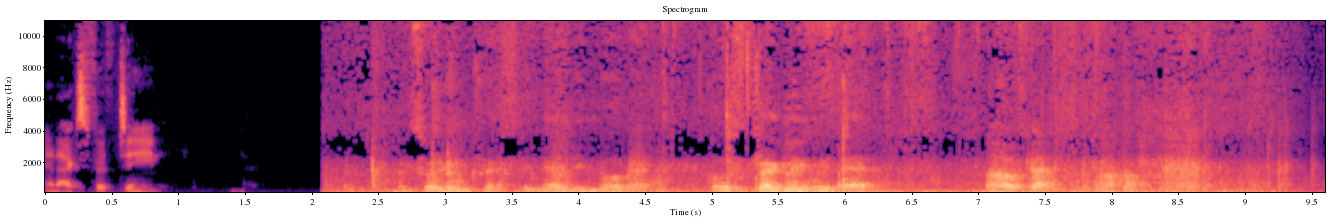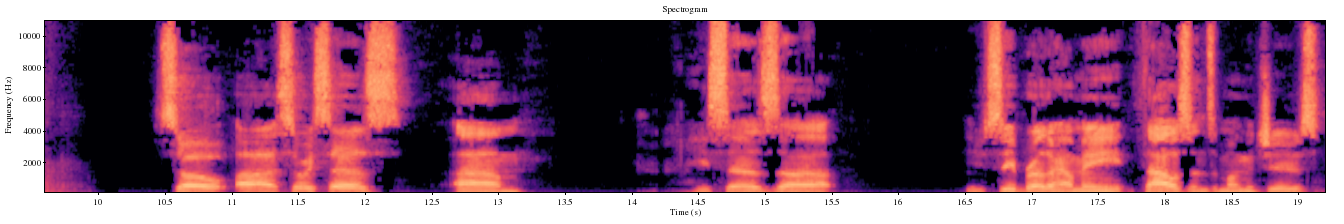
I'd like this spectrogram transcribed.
and Acts 15. That's very interesting. I didn't know that. I was struggling with that. Oh, okay. Uh-huh. So, uh, so he says, um, he says, uh, you see, brother, how many thousands among the Jews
